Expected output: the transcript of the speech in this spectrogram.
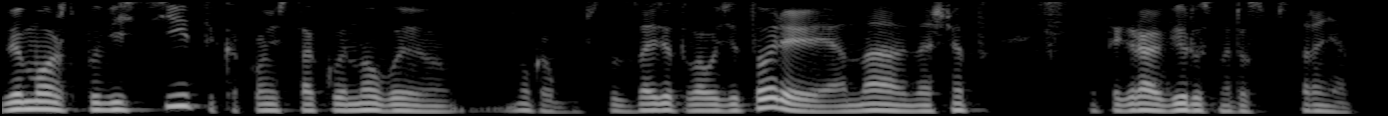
тебе может повести, ты какой-нибудь такой новый, ну, как бы, что зайдет в аудиторию, и она начнет, эта игра вирусно распространяться.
